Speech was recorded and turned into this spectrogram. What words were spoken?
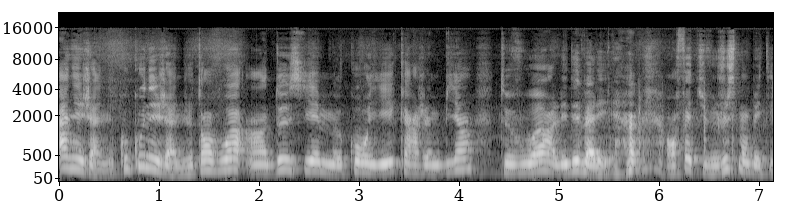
À Nejane. Coucou Nejane, je t'envoie un deuxième courrier car j'aime bien te voir les déballer. en fait, tu veux juste m'embêter.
